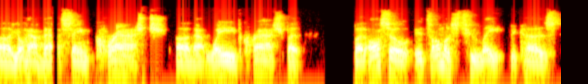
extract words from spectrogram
uh, you'll have that same crash, uh, that wave crash, but but also it's almost too late because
